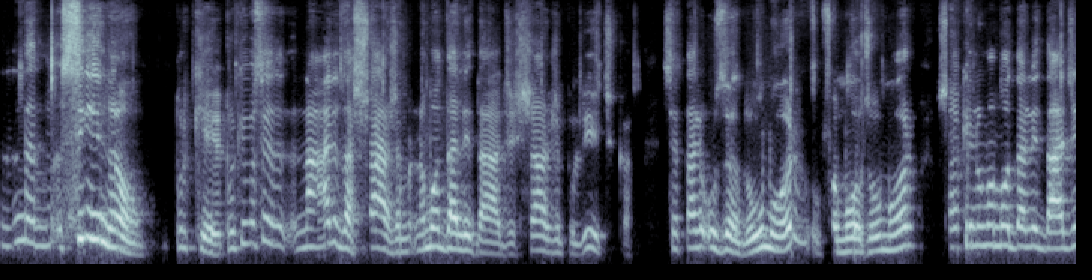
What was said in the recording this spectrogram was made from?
Você... Sim e não. Por quê? Porque você, na área da charge, na modalidade charge política, você está usando o humor, o famoso humor, só que numa modalidade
